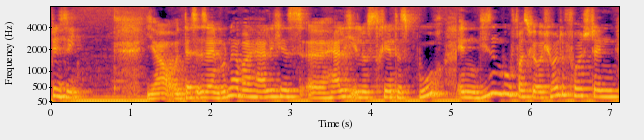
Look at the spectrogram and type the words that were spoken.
Busy. Ja, und das ist ein wunderbar herrliches, äh, herrlich illustriertes Buch. In diesem Buch, was wir euch heute vorstellen,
